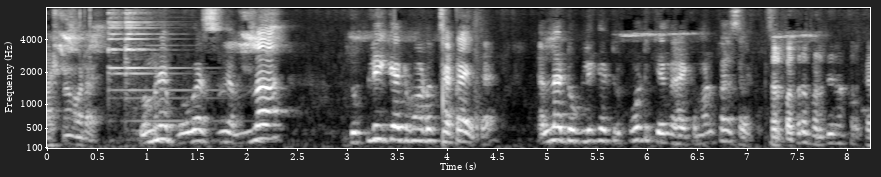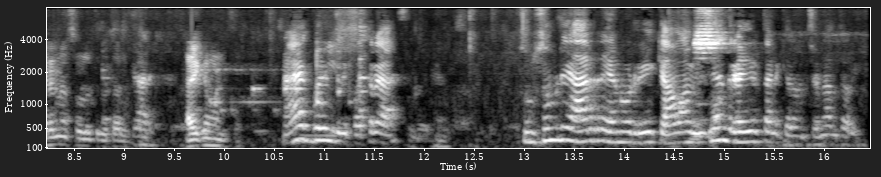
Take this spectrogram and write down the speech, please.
ಭಾಷಣ ಮಾಡೋಕೆ ಸುಮ್ಮನೆ ಬೋಗಸ್ ಎಲ್ಲ ಡುಪ್ಲಿಕೇಟ್ ಮಾಡೋದು ಚಟ ಐತೆ. ಎಲ್ಲ ಡುಪ್ಲಿಕೇಟ್ ರಿಪೋರ್ಟ್ ಕೇಂದ್ರ ಹೈಕಮಾಂಡ್ ಕಳಿಸ್ತಾರೆ ಸರ್ ಪತ್ರ ಬರ್ದಿರಂತ ಕರೆನ ಸುಳ್ಳು ಹೈಕಮಾಂಡ್ ಸರ್. ನಾಯಕ್ ಬರೀಲ್ರಿ ಪತ್ರ? ಸುಮ್ ಸುಮ್ಮನೆ ಯಾರ್ರಿ ನೋಡ್ರಿ ಕ್ಯಾವ ವಿಜೇಂದ್ರ ಹೇಳಿರ್ತಾನೆ ಕೆಲವೊಂದು ಚಾನಲ್ದವ್ರಿಗೆ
